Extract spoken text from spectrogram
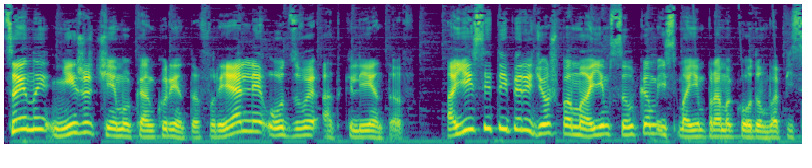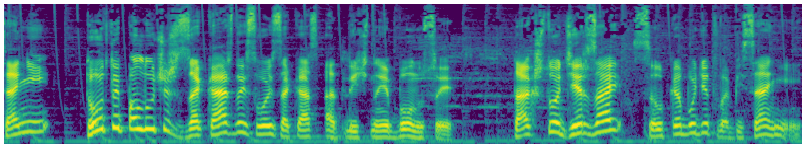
Цены ниже, чем у конкурентов, реальные отзывы от клиентов. А если ты перейдешь по моим ссылкам и с моим промокодом в описании, то ты получишь за каждый свой заказ отличные бонусы. Так что дерзай, ссылка будет в описании.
